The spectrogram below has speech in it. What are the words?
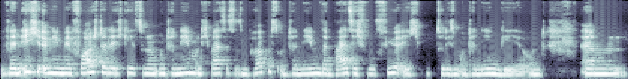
wenn ich irgendwie mir vorstelle, ich gehe zu einem Unternehmen und ich weiß, es ist ein Purpose-Unternehmen, dann weiß ich, wofür ich zu diesem Unternehmen gehe. Und ähm,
